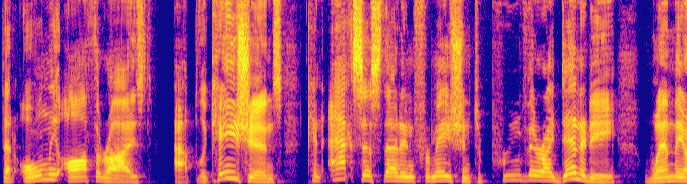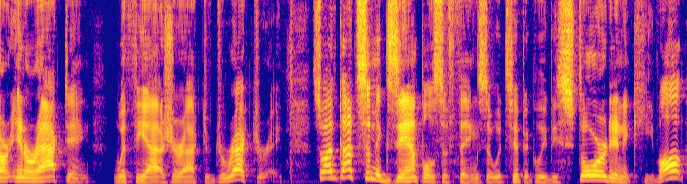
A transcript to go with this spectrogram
that only authorized applications can access that information to prove their identity when they are interacting with the Azure Active Directory. So I've got some examples of things that would typically be stored in a Key Vault.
